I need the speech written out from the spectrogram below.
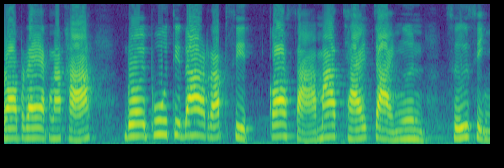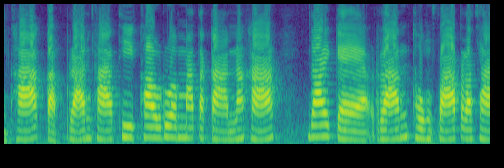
รอบแรกนะคะโดยผู้ที่ได้รับสิทธิ์ก็สามารถใช้จ่ายเงิน ซื้อสินค้ากับร้านค้าที่เข้าร่วมมาตรการนะคะ ได้แก่ร้านธงฟ้าประชา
